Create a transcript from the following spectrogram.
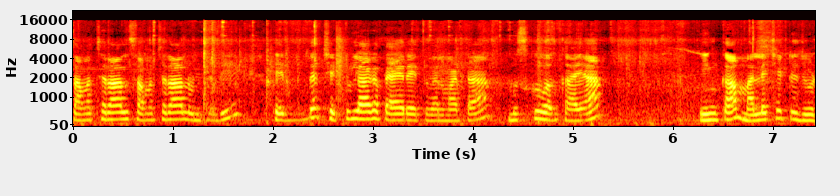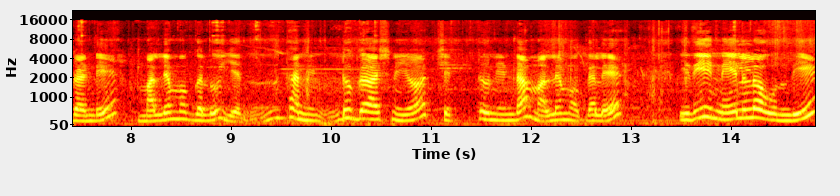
సంవత్సరాలు సంవత్సరాలు ఉంటుంది. పెద్ద చెట్టులాగా తయారవుతుంది అనమాట ముసుగు వంకాయ. ఇంకా మల్లె చెట్టు చూడండి. మల్లె మొగ్గలు ఎంత నిండుగా కాసినాయో చెట్టు నిండా మల్లె మొగ్గలే. ఇది నేలలో ఉంది.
